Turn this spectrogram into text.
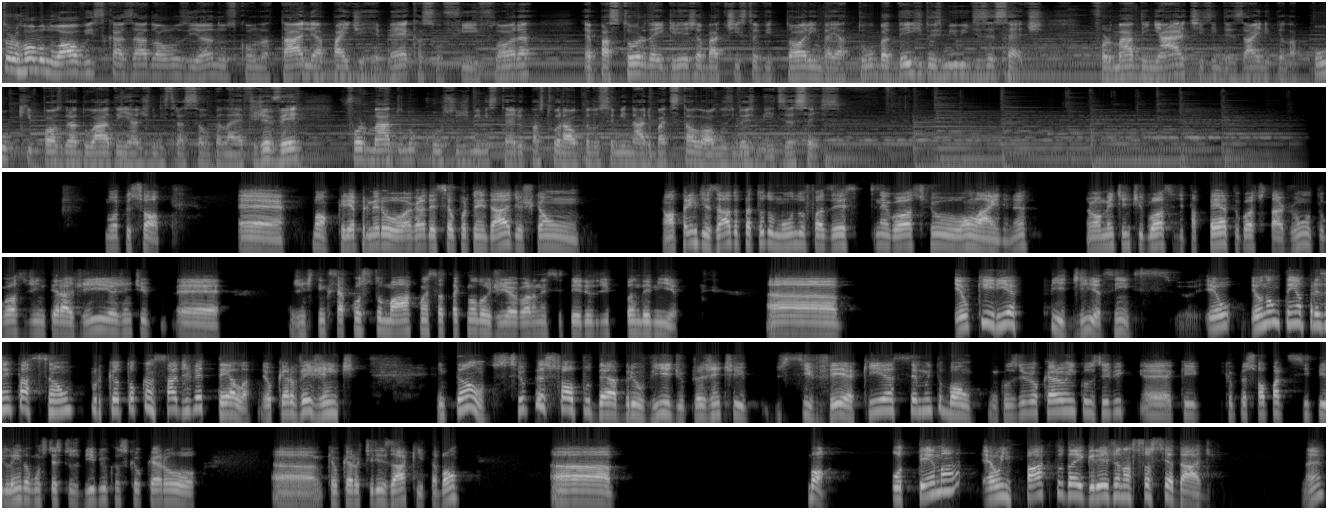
Pastor Rômulo Alves, casado há 11 anos com Natália, pai de Rebeca, Sofia e Flora, é pastor da Igreja Batista Vitória em Dayatuba desde 2017. Formado em Artes e Design pela PUC, pós-graduado em Administração pela FGV, formado no curso de Ministério Pastoral pelo Seminário Batista Logos em 2016. Boa, pessoal. É, bom, queria primeiro agradecer a oportunidade. Acho que é um, é um aprendizado para todo mundo fazer esse negócio online, né? Normalmente a gente gosta de estar perto, gosta de estar junto, gosta de interagir. A gente, é, a gente tem que se acostumar com essa tecnologia agora nesse período de pandemia. Uh, eu queria pedir, assim, eu, eu não tenho apresentação porque eu estou cansado de ver tela. Eu quero ver gente. Então, se o pessoal puder abrir o vídeo para a gente se ver aqui, ia ser muito bom. Inclusive, eu quero, inclusive, é, que, que o pessoal participe lendo alguns textos bíblicos que eu quero uh, que eu quero utilizar aqui, tá bom? Uh, bom, o tema é o impacto da igreja na sociedade, né?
